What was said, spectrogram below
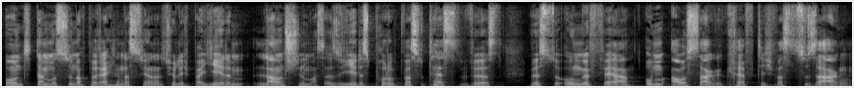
Und dann musst du noch berechnen, dass du ja natürlich bei jedem Launch, den du machst, also jedes Produkt, was du testen wirst, wirst du ungefähr, um aussagekräftig was zu sagen,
